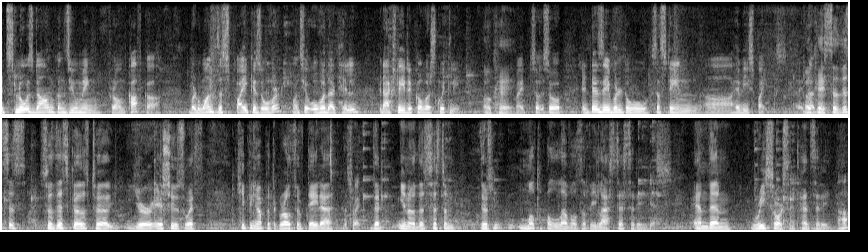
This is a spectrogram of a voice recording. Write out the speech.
it slows down consuming from Kafka, but once the spike is over, once you're over that hill, it actually recovers quickly, Okay. right? So so it is able to sustain uh, heavy spikes. Right? That- Okay, so this is so this goes to your issues with keeping up with the growth of data. That's right. That you know the system. There's multiple levels of elasticity. Yes. And then resource intensity. Uh-huh.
